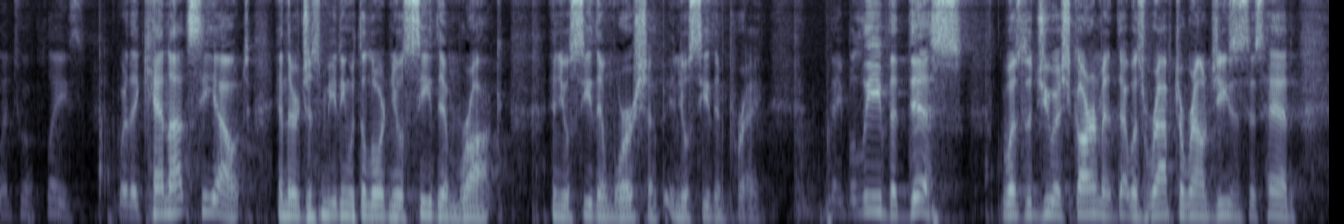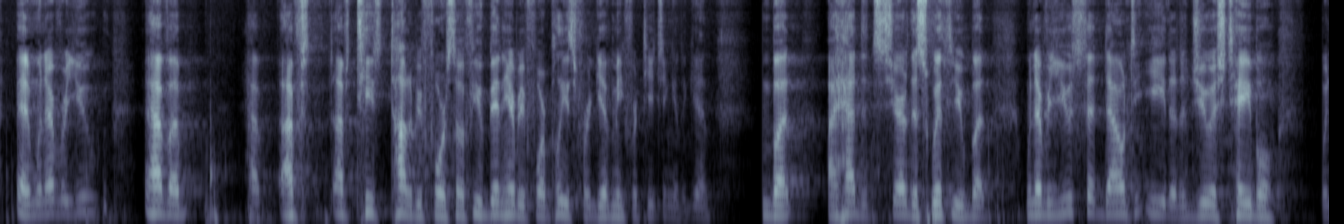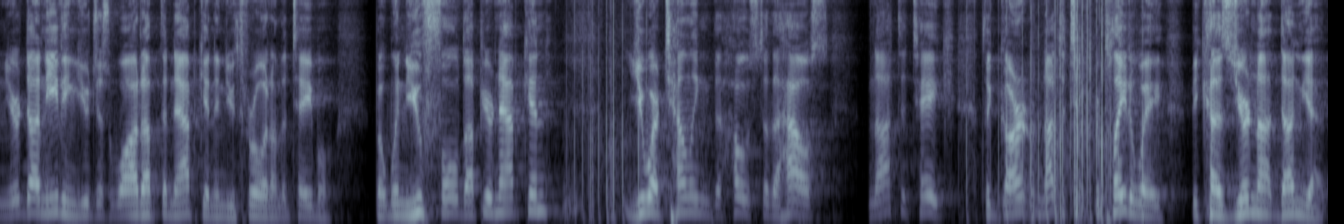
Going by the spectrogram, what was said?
Went to a place where they cannot see out and they're just meeting with the Lord, and you'll see them rock, and you'll see them worship, and you'll see them pray. They believe that this was the Jewish garment that was wrapped around Jesus' head. And whenever you have a have, I've I've teach, taught it before, so if you've been here before, please forgive me for teaching it again. But I had to share this with you. But whenever you sit down to eat at a Jewish table, when you're done eating, you just wad up the napkin and you throw it on the table. But when you fold up your napkin, you are telling the host of the house not to take the gar- not to take your plate away because you're not done yet.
